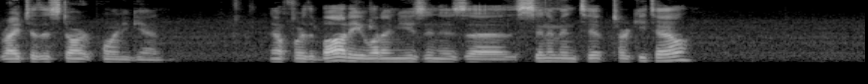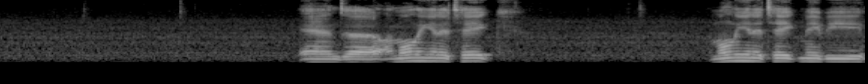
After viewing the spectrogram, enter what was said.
right to the start point again. Now for the body what I'm using is a cinnamon tip turkey tail. And uh, I'm only going to take I'm only going to take maybe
